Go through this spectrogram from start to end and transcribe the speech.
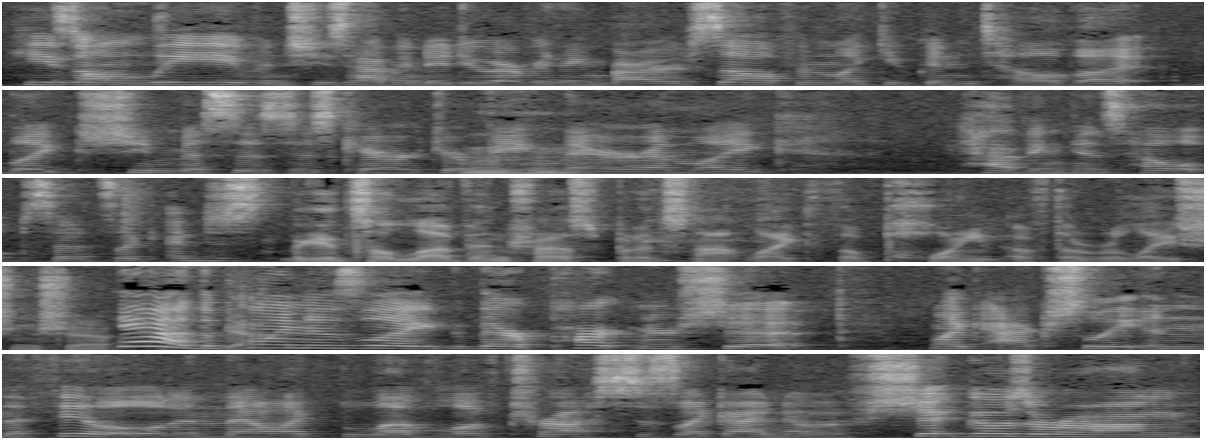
he's on leave and she's having to do everything by herself and like you can tell that like she misses his character Mm-hmm. being there and like having his help. So it's like I just Like it's a love interest, but it's not like the point of the relationship. Yeah, the point is like their partnership like actually in the field and their like level of trust is like I know if shit goes wrong,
